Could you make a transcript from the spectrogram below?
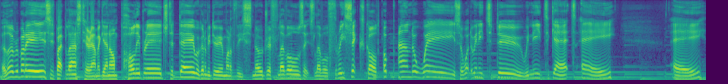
Hello everybody, this is Backblast, here I am again on Polybridge. Today we're going to be doing one of the Snowdrift levels. It's level 3-6 called Up and Away. So what do we need to do? We need to get A, A,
